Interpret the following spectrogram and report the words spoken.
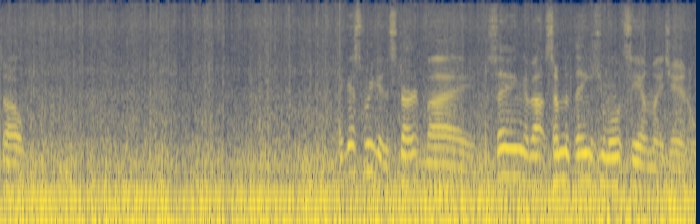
So, I guess we can start by saying about some of the things you won't see on my channel.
